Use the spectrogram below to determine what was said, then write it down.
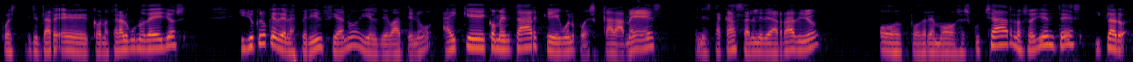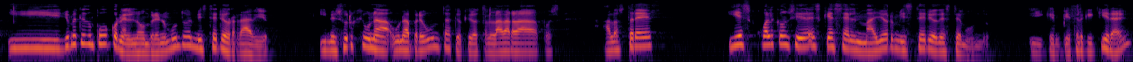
pues intentar eh, conocer alguno de ellos. Y yo creo que de la experiencia, ¿no? Y el debate, ¿no? Hay que comentar que, bueno, pues cada mes, en esta casa, en la Idea Radio, os podremos escuchar, los oyentes, y claro, y yo me quedo un poco con el nombre, en el mundo del misterio radio. Y me surge una, una pregunta que quiero trasladar a, pues, a los tres, y es cuál consideráis que es el mayor misterio de este mundo. Y que empiece el que quiera, ¿eh?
